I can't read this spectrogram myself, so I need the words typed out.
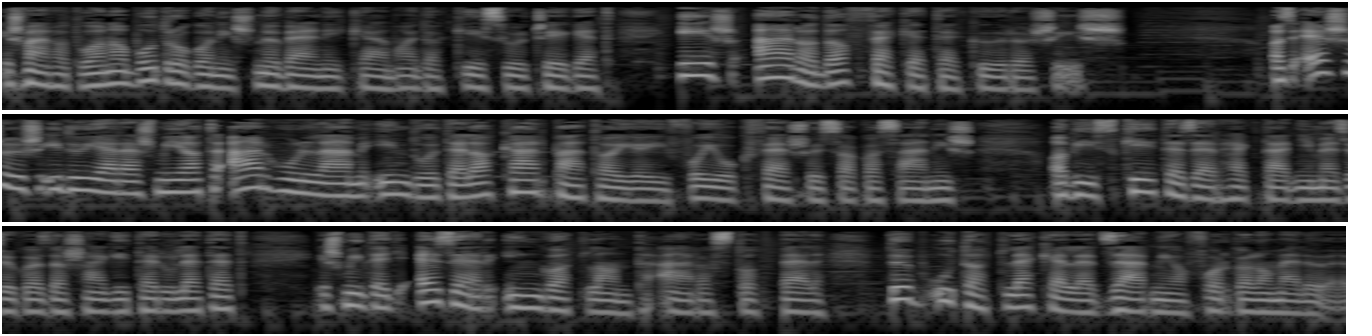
és várhatóan a Bodrogon is növelni kell majd a készültséget, és árad a fekete kőrös is. Az esős időjárás miatt árhullám indult el a kárpátaljai folyók felső szakaszán is. A víz 2000 hektárnyi mezőgazdasági területet és mintegy ezer ingatlant árasztott el. Több utat le kellett zárni a forgalom elől.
